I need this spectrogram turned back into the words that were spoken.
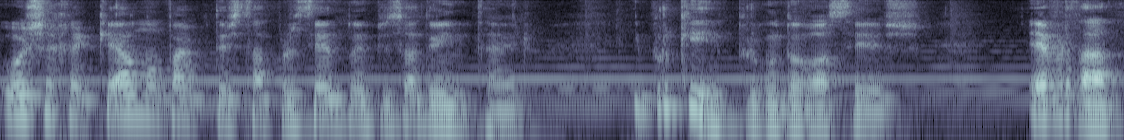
Hoje a Raquel não vai poder estar presente no episódio inteiro. E porquê? Perguntam vocês. É verdade,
